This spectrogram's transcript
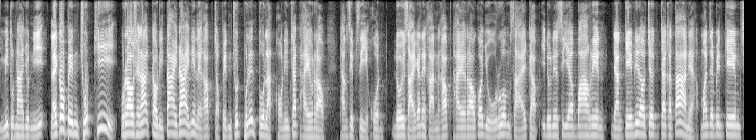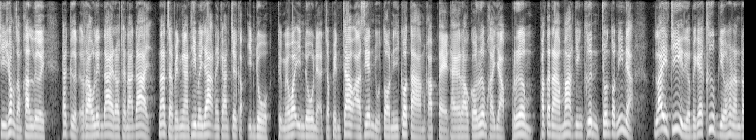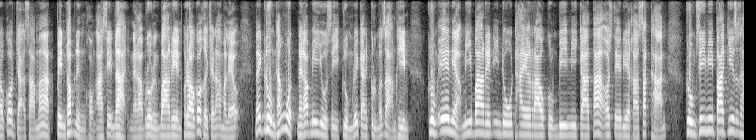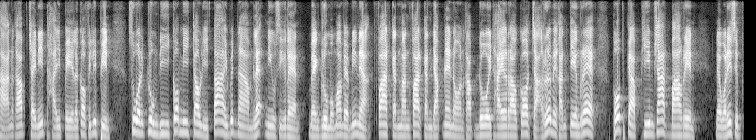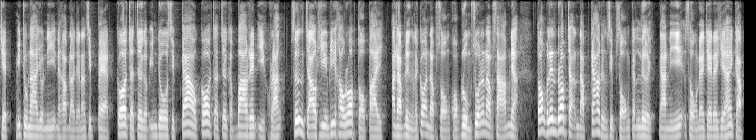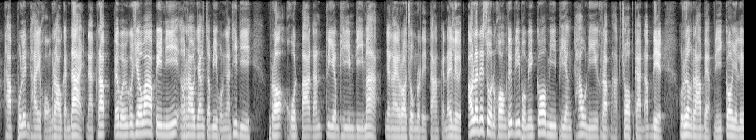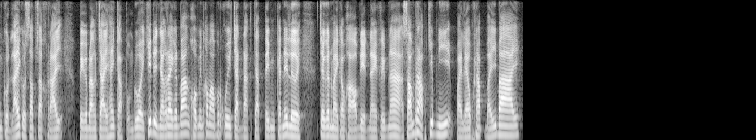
17-24 มิถุนายนนี้ และก็เป็นชุดที่เราชนะเกาหลีใต้ได้นี่แหละครับจะเป็นชุดผู้เล่นตัวหลักของทีมชาติไทยเรา ทั้ง 14 คน โดยสายการแข่งขันครับ ไทยเราก็อยู่ร่วมสายกับอินโดนีเซียบาห์เรน อย่างเกมที่เราเจอจาการ์ตาเนี่ย มันจะเป็นเกมชี้ช่องสำคัญเลย ถ้าเกิดเราเล่นได้เราชนะได้ น่าจะเป็นงานที่ไม่ยากในการเจอกับอินโด ถึงแม้ว่าอินโดเนี่ยจะเป็นเจ้าอาเซียนอยู่ตอนนี้ก็ตามครับ แต่ไทยเราก็เริ่มขยับเริ่มพัฒนามากยิ่งขึ้น จนตอนนี้เนี่ย ไล่จี้เหลือไปแค่คืบเดียวเท่านั้นเราก็จะสามารถเป็นท็อปหนึ่งของอาเซียนได้นะครับรวมถึงบาเรนเราก็เคยชนะมาแล้ว ในกลุ่มทั้งหมดนะครับมีอยู่ 4 กลุ่มด้วยกันกลุ่มละ3ทีม กลุ่ม A เนี่ยมีบาเรนอินโดไทยเราว กลุ่ม B มีกาตาร์ออสเตรเลียคาซัคสถาน กลุ่ม C มีปากีสถานนะครับไชนีสไทเป แล้วก็ฟิลิปปินส์ ส่วนกลุ่ม D ก็มีเกาหลีใต้เวียดนามและนิวซีแลนด์ แบ่งกลุ่มออกมาแบบนี้เนี่ย ฟาดกันมันฟาดกันยับแน่นอนครับ โดยไทยเราก็จะเริ่มแข่งขันเกมแรก พบกับทีมชาติบาเรนในวันที่ 17 มิถุนายนนี้นะครับ หลังจากนั้น 18 ก็จะเจอกับอินโด 19 ก็จะเจอกับบาเรนอีกครั้ง ซึ่งจะเอาทีมที่เข้ารอบต่อไป อันดับ 1 และก็อันดับ 2 ของกลุ่ม ส่วนอันดับ 3 เนี่ย ต้องไปเล่นรอบจากอันดับ 9 ถึง 12 กันเลย งานนี้ส่งแรงใจแรงเชียร์ให้กับทัพผู้เล่นไทยของเรากันได้นะครับแต่ผมก็เชื่อว่าปีนี้เรายังจะมีผลงานที่ดี เพราะโค้ดปาร์นั้นเตรียมทีมดีมาก ยังไงรอชมรอติดตามกันได้เลย เอาละในส่วนของคลิปนี้ผมเองก็มีเพียงเท่านี้ครับ หากชอบการอัปเดต เรื่องราวแบบนี้ก็อย่าลืมกดไลค์กด Subscribe เป็นกำลังใจให้กับผมด้วย คิดเห็นอย่างไรกันบ้าง คอมเมนต์เข้ามาพูดคุยจัดหนักจัดเต็มกันได้เลย เจอกันใหม่กับข่าวอัปเดตในคลิปหน้าสำหรับคลิปนี้ไปแล้วครับบ๊ายบาย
